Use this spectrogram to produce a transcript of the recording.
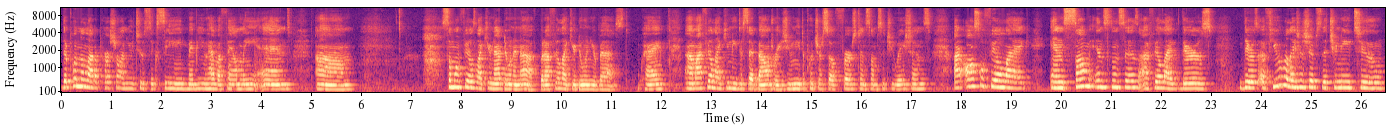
They're putting a lot of pressure on you to succeed. Maybe you have a family and um, someone feels like you're not doing enough, but I feel like you're doing your best, okay? Um, I feel like you need to set boundaries. You need to put yourself first in some situations. I also feel like in some instances, I feel like there's there's a few relationships that you need to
